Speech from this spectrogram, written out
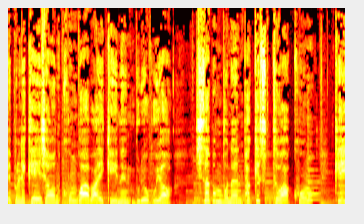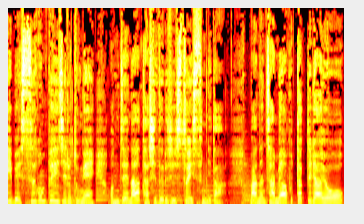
애플리케이션 콩과 마이케이는 무료고요. 시사본부는 팟캐스트와 콩, KBS 홈페이지를 통해 언제나 다시 들으실 수 있습니다. 많은 참여 부탁드려요.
